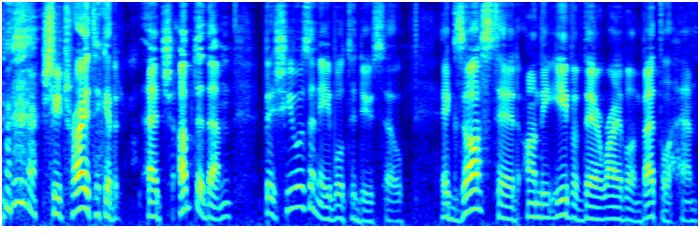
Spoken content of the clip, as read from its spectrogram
she tried to get etch up to them, but she was unable to do so. Exhausted on the eve of their arrival in Bethlehem,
